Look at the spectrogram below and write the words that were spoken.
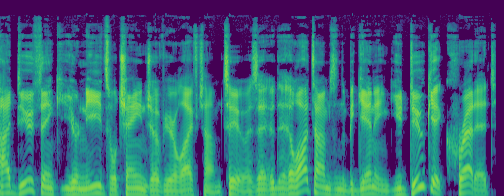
I do think your needs will change over your lifetime too. A, a, lot of times in the beginning, you do get credit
